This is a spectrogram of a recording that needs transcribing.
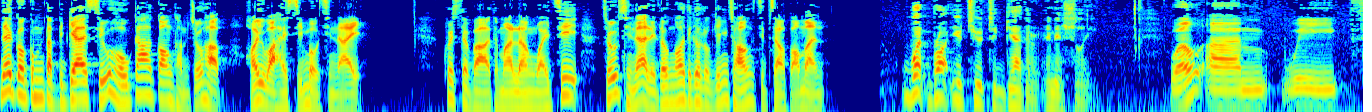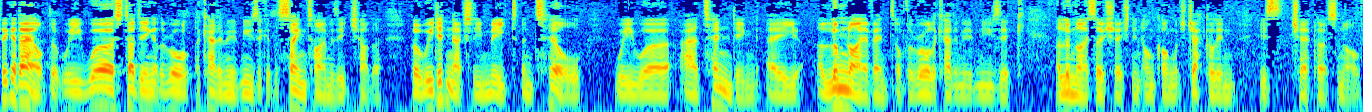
呢一個咁特別嘅小號加鋼琴組合，可以話係史無前例。Christopher 同埋梁維之早前咧嚟到我哋嘅錄影廠接受訪問。What brought you two together initially? Well, um, we figured out that we were studying at the Royal Academy of Music at the same time as each other, but we didn't actually meet until we were attending a alumni event of the Royal Academy of Music Alumni Association in Hong Kong, which Jacqueline is chairperson of,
